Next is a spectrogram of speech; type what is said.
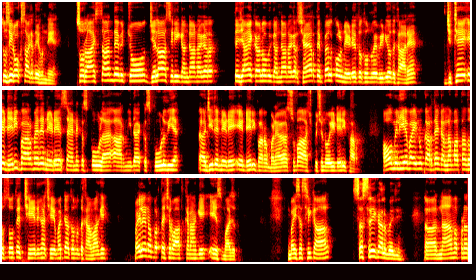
ਤੁਸੀਂ ਰੁਕ ਸਕਦੇ ਹੁੰਨੇ ਆ। ਸੋ ਰਾਜਸਥਾਨ ਦੇ ਵਿੱਚੋਂ ਜ਼ਿਲ੍ਹਾ ਸ੍ਰੀ ਗੰਗਾਨਗਰ ਤੇ ਜਾਂ ਇਹ ਕਹ ਲਓ ਵੀ ਗੰਗਾਨਗਰ ਸ਼ਹਿਰ ਦੇ ਬਿਲਕੁਲ ਨੇੜੇ ਤੋਂ ਤੁਹਾਨੂੰ ਇਹ ਵੀਡੀਓ ਦਿਖਾ ਰਿਹਾ। ਜਿੱਥੇ ਇਹ ਡੇਰੀ ਫਾਰਮ ਹੈ ਦੇ ਨੇੜੇ ਸੈਨਿਕ ਸਕੂਲ ਹੈ, ਆਰਮੀ ਦਾ ਇੱਕ ਸਕੂਲ ਵੀ ਹੈ। ਜਿਹਦੇ ਨੇੜੇ ਇਹ ਡੇਰੀ ਫਾਰਮ ਬਣਿਆ ਹੋਇਆ ਸੁਭਾਸ਼ ਬਿਸ਼ਨੋਈ ਡੇਰੀ ਫਾਰਮ। ਆਓ ਮਿਲੀਏ ਬਾਈ ਨੂੰ ਕਰਦੇ ਹਾਂ ਗੱਲਾਂ ਬਾਤਾਂ ਦੋਸਤੋ ਤੇ 6 ਦੀਆਂ 6 ਮੱਝਾਂ ਤੁਹਾਨੂੰ ਦਿਖਾਵਾਂਗੇ। ਪਹਿਲੇ ਨੰਬਰ ਤੇ ਸ਼ੁਰੂਆਤ ਕਰਾਂਗੇ ਇਸ ਮੱਝ ਤੋਂ। ਬਾਈ ਸਤਿ ਸ੍ਰੀ ਅਕਾਲ। ਸਤਿ ਸ੍ਰੀ ਅਕਾਲ ਬਾਈ ਜੀ। ਨਾਮ ਆਪਣਾ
